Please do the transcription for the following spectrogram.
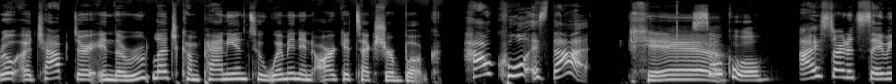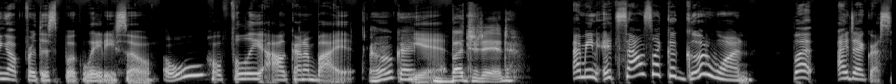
wrote a chapter in the Routledge Companion to Women in Architecture book. How cool is that? Yeah. So cool. I started saving up for this book, lady, so Oh, hopefully I'll gonna buy it. okay. Yeah. Budgeted. I mean, it sounds like a good one, but I digress.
